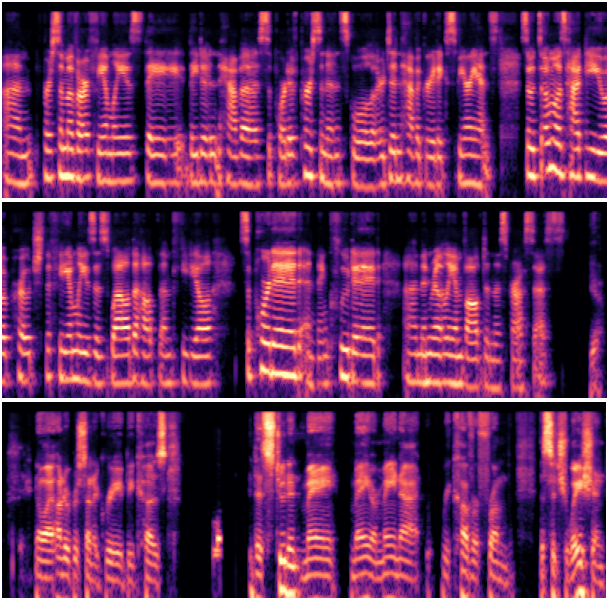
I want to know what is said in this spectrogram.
Um, for some of our families, they they didn't have a supportive person in school or didn't have a great experience. So it's almost how do you approach the families as well to help them feel supported and included um, and really involved in this process. Yeah, no, I 100% agree because the student may may or may not recover from the situation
